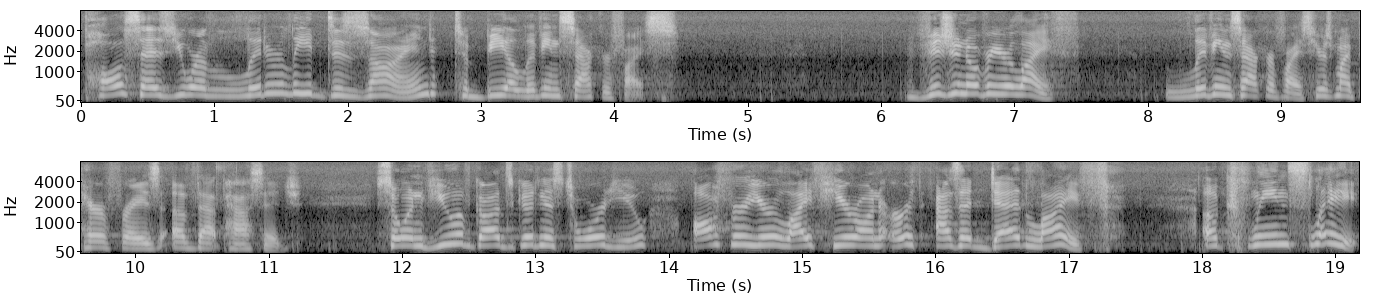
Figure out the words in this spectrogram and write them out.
Paul says you are literally designed to be a living sacrifice. Vision over your life, living sacrifice. Here's my paraphrase of that passage. So, in view of God's goodness toward you, offer your life here on earth as a dead life, a clean slate,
